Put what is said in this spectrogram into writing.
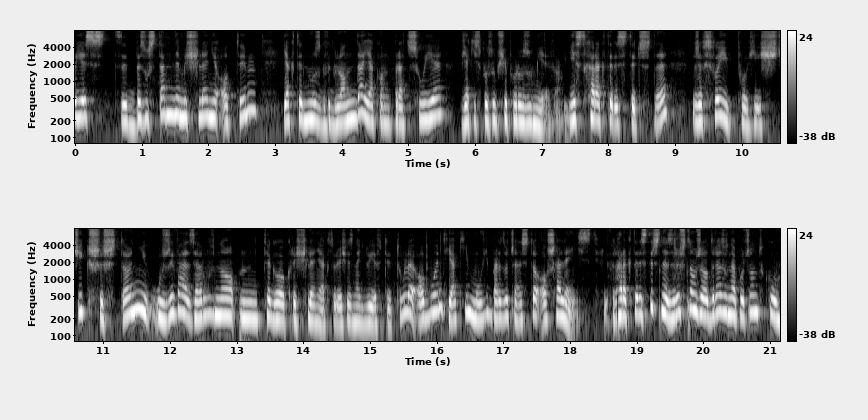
jest bezustanne myślenie o tym, jak ten mózg wygląda, jak on pracuje, w jaki sposób się porozumiewa. Jest charakterystyczne, że w swojej powieści Krzysztoń używa zarówno mm, tego określenia, które się znajduje w tytule, obłęd, jak i mówi bardzo często o szaleństwie. Charakterystyczne zresztą, że od razu na początku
